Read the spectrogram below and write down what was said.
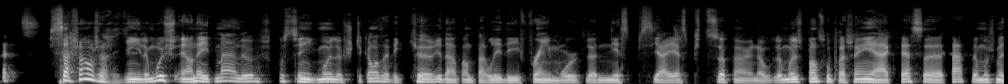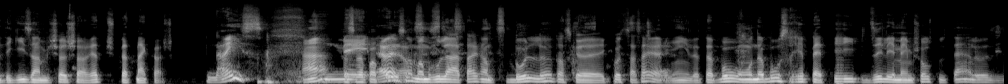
Ça change rien. Là. Moi, je- honnêtement, là, je sais pas si tu es avec moi, là, je commence à être écœuré d'entendre parler des frameworks, là, NIST, puis CIS, puis tout ça, puis un autre. Là. Moi, je pense au prochain Hackfest, euh, Pat, là, moi, je me déguise en Michel Charette, puis je pète ma coche. nice. Hein? Mais- ça serait pas ah pire, ça, on va me rouler à terre en petite boule, là, parce que, écoute, ça sert à rien. Là. Beau, on a beau se répéter puis dire les mêmes choses tout le temps, il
